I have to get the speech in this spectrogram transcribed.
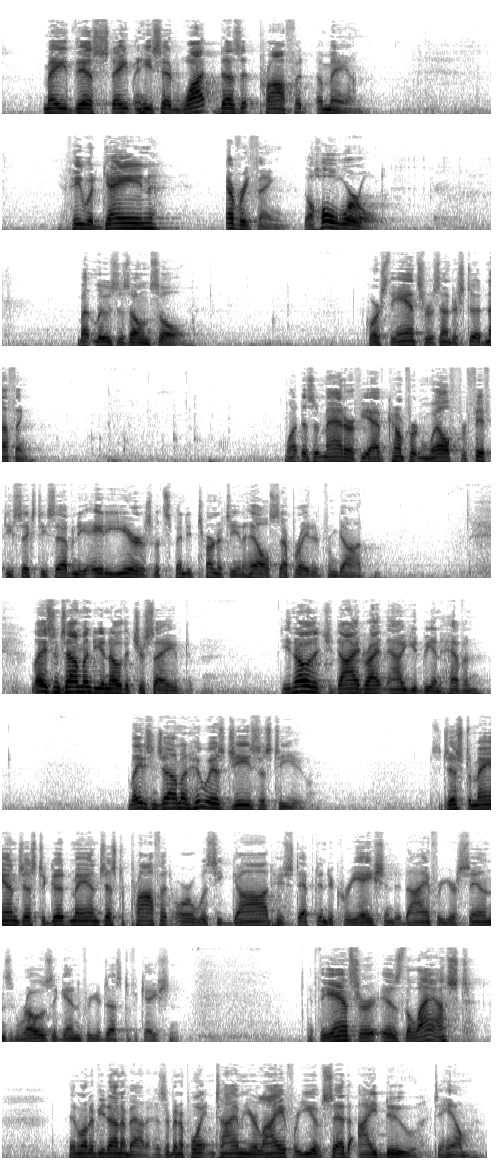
made this statement. He said, What does it profit a man if he would gain everything, the whole world, but lose his own soul? Of course, the answer is understood nothing. What does it matter if you have comfort and wealth for 50, 60, 70, 80 years, but spend eternity in hell separated from God? Ladies and gentlemen, do you know that you're saved? Do you know that you died right now, you'd be in heaven? Ladies and gentlemen, who is Jesus to you? Is he just a man, just a good man, just a prophet, or was he God who stepped into creation to die for your sins and rose again for your justification? If the answer is the last, then what have you done about it? Has there been a point in time in your life where you have said, I do to him?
